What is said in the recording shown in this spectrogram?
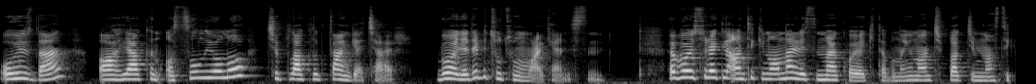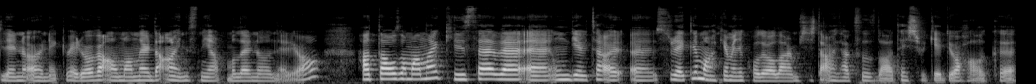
O yüzden ahlakın asıl yolu çıplaklıktan geçer. Böyle de bir tutum var kendisinin. Ve böyle sürekli antik Yunanlar resimler koyuyor kitabına. Yunan çıplak jimnastiklerini örnek veriyor ve Almanlara da aynısını yapmalarını öneriyor. Hatta o zamanlar kilise ve e, Ungevit'e e, sürekli mahkemelik oluyorlarmış. İşte ahlaksızlığa teşvik ediyor halkı,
